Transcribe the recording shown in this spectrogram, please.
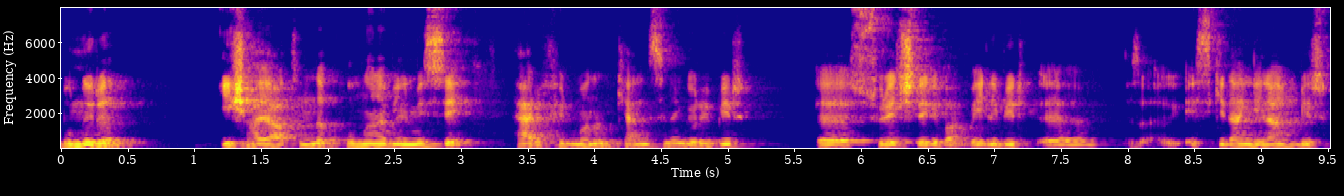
Bunları iş hayatında kullanabilmesi, her firmanın kendisine göre bir e, süreçleri var. Belli bir e, eskiden gelen bir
